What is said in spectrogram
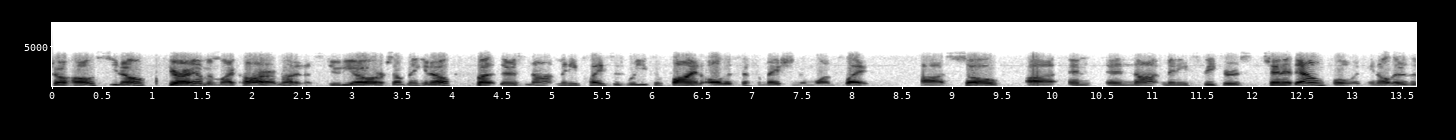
show host you know? Here i am in my car. I'm not in a studio or something you know? But there's not many places where you can find all this information in one place. Uh, so uh, and and not many speakers chant it down fully. You know, there's a,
